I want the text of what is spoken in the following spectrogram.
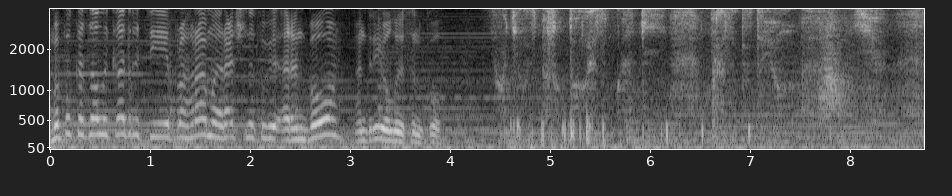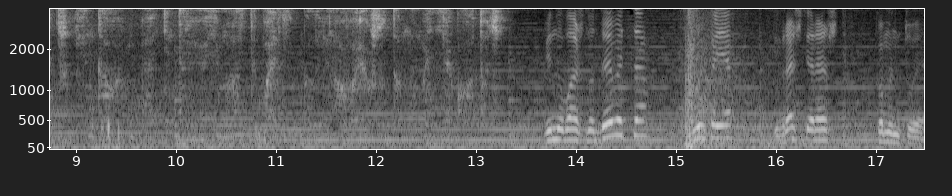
Ми показали кадри цієї програми речникові РНБО Андрію Лисенку. Хотілося б, щоб до Лисенка, який прес-секретарем є, щоб він дав е, інтерв'ю іменно з Дебальцевка. Він уважно дивиться, слухає і, врешті-решт, коментує.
